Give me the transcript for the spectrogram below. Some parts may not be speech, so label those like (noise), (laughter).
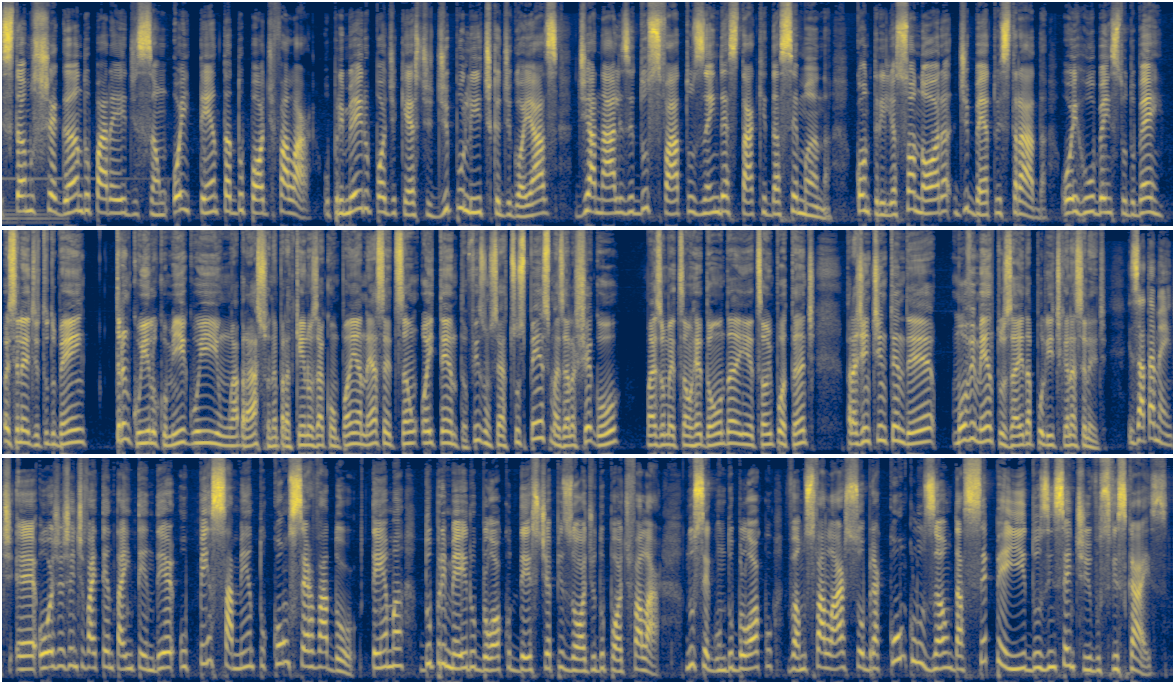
Estamos chegando para a edição 80 do Pode Falar, o primeiro podcast de política de Goiás de análise dos fatos em destaque da semana, com trilha sonora de Beto Estrada. Oi, Rubens, tudo bem? Oi, Celede, tudo bem? Tranquilo comigo e um abraço né, para quem nos acompanha nessa edição 80. Eu fiz um certo suspense, mas ela chegou. Mais uma edição redonda e edição importante para a gente entender movimentos aí da política, né, Celede? Exatamente. É, hoje a gente vai tentar entender o pensamento conservador, tema do primeiro bloco deste episódio do Pode Falar. No segundo bloco, vamos falar sobre a conclusão da CPI dos incentivos fiscais.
